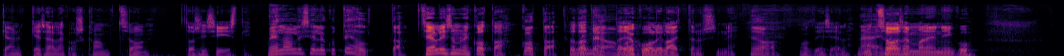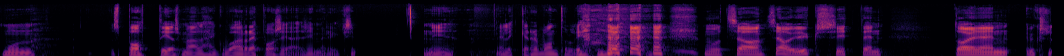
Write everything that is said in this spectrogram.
käynyt kesällä koskaan, mutta se on tosi siisti. Meillä oli siellä joku teltta, Se oli semmoinen kota, kota, kotateltta. nimenomaan. Joku oli laittanut sinne. Joo. Me oltiin siellä. Mutta se on on. semmoinen niinku mun spotti, jos mä lähden kuvaan reposia esimerkiksi. Niin, eli revontulia. Mutta se on, se on yksi sitten. Toinen, yksi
